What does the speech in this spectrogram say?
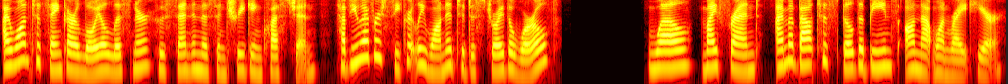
I want to thank our loyal listener who sent in this intriguing question Have you ever secretly wanted to destroy the world? Well, my friend, I'm about to spill the beans on that one right here.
